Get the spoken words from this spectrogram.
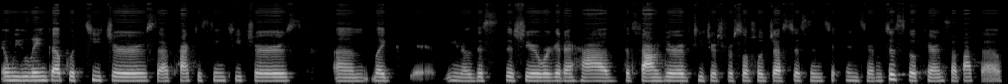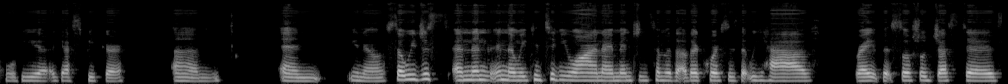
and we link up with teachers, uh, practicing teachers, um, like, eh, you know, this, this year we're going to have the founder of Teachers for Social Justice in, in San Francisco, Karen Zapata, will be a, a guest speaker. Um, and, you know, so we just, and then, and then we continue on. I mentioned some of the other courses that we have, right? But social justice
